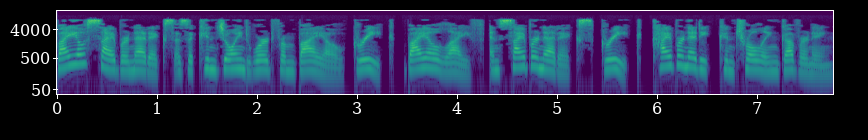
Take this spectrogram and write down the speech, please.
Biocybernetics is a conjoined word from bio Greek, bio-life and cybernetics Greek, kybernetic controlling governing.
